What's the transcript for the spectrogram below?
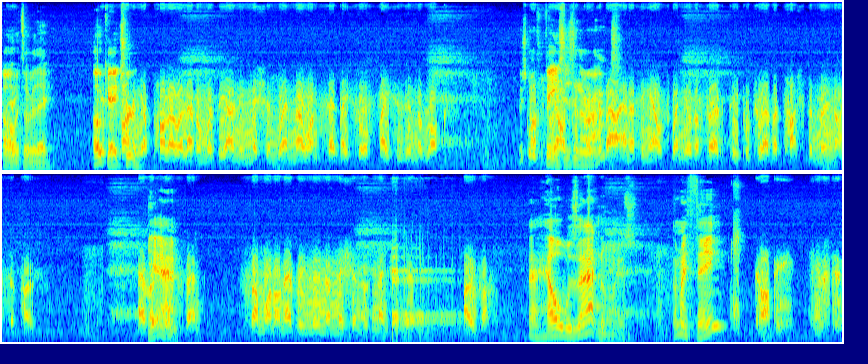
Oh, it's over there. Okay, true. Apollo 11 was the only mission where no one said they saw faces in the rocks. There's no Must be odd faces in the rocks. about anything else when you're the first people to ever touch the moon, I suppose. Ever Yeah. since then, someone on every lunar mission has mentioned it. Over. The hell was that noise? Is that my thing? Copy. Houston.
